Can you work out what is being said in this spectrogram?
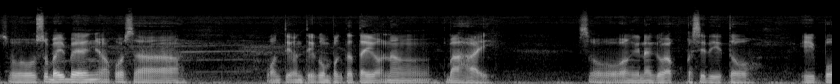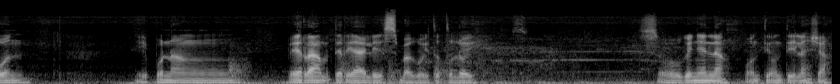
So, subaybayan nyo ako sa unti-unti kong pagtatayo ng bahay. So, ang ginagawa ko kasi dito, ipon, ipon ng pera, materialis bago itutuloy. So, ganyan lang. Unti-unti lang siya.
